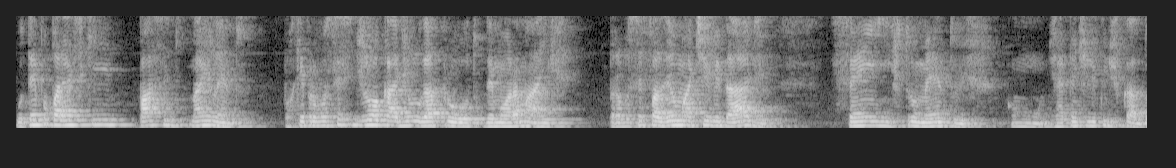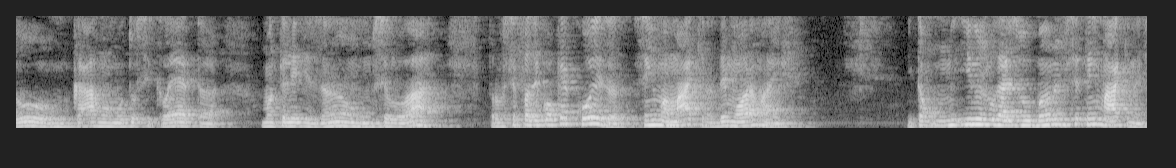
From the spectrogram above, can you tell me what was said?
o tempo parece que passa mais lento. Porque para você se deslocar de um lugar para o outro demora mais. Para você fazer uma atividade sem instrumentos, como de repente liquidificador, um carro, uma motocicleta, uma televisão, um celular, para você fazer qualquer coisa sem uma máquina demora mais. Então, e nos lugares urbanos você tem máquinas,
